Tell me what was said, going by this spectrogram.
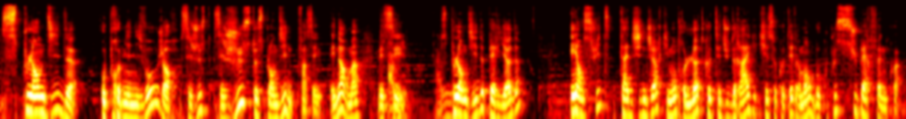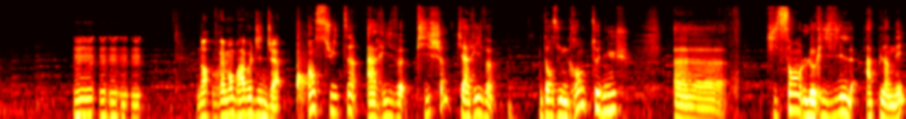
splendide au premier niveau. Genre, c'est juste, c'est juste splendide. Enfin, c'est énorme, hein. Mais Ah c'est oui. Ah oui. splendide, période. Et ensuite, t'as Ginger qui montre l'autre côté du drag, qui est ce côté vraiment beaucoup plus super fun, quoi. Hum, hum, hum. Non, vraiment bravo Ginger. Ensuite arrive Peach, qui arrive dans une grande tenue euh, qui sent le reveal à plein nez.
